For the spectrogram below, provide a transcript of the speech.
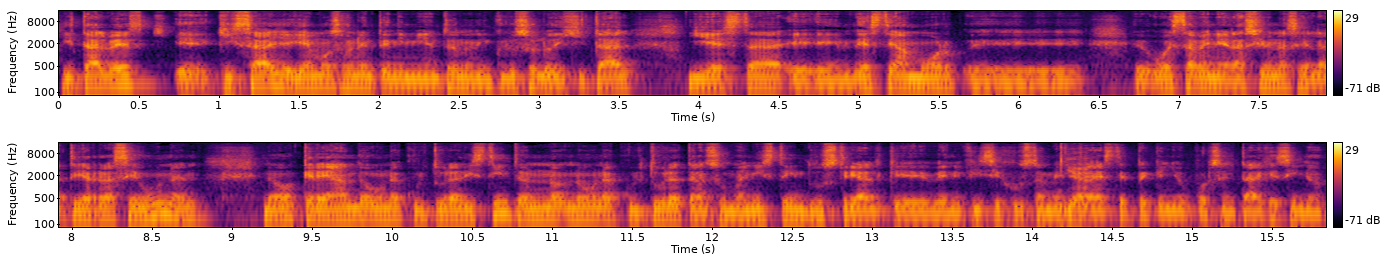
Y tal vez, eh, quizá lleguemos a un entendimiento en donde incluso lo digital y esta, eh, este amor eh, o esta veneración hacia la tierra se unan, ¿no? Creando una cultura distinta, no, una cultura transhumanista industrial que beneficie justamente a este pequeño porcentaje, sino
